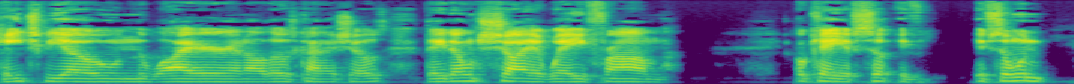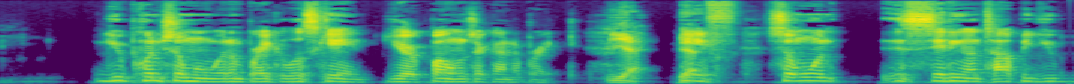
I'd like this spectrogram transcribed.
HBO and The Wire and all those kind of shows, they don't shy away from. Okay, if so, if if someone you punch someone with unbreakable skin, your bones are gonna break Yeah. Yeah. if someone is sitting on top of you,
